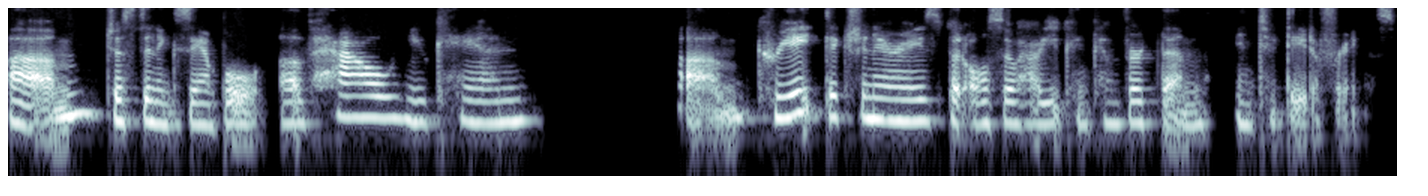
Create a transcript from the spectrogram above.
um, just an example of how you can um, create dictionaries, but also how you can convert them into data frames.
